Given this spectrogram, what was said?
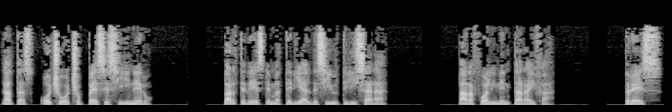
ocho ocho peces y dinero. Parte de este material de sí utilizará párrafo alimentar a IFA. 3.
